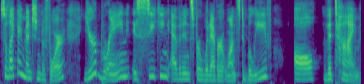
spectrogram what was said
So, like I mentioned before, your brain is seeking evidence for whatever it wants to believe all the time.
